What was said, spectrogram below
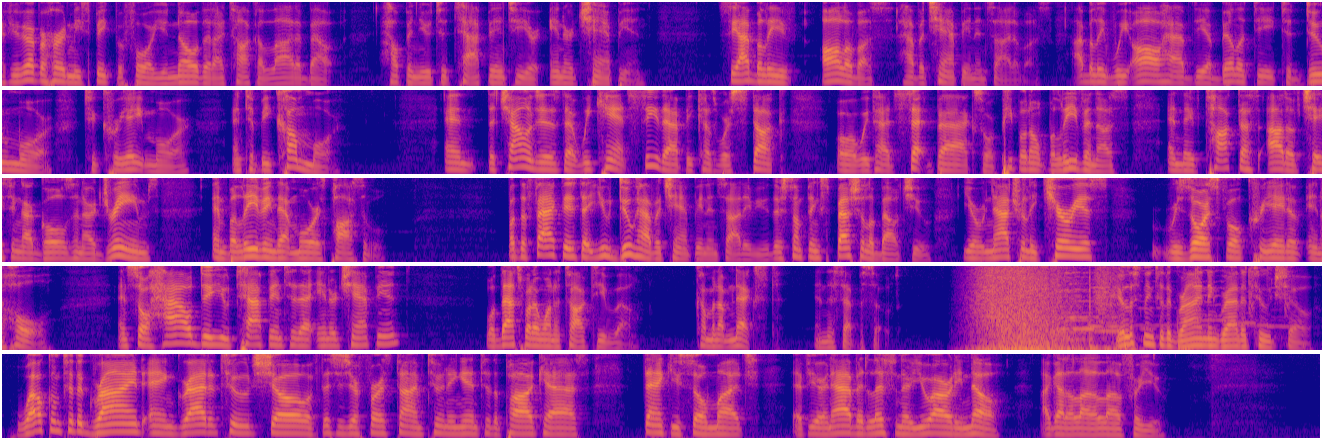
If you've ever heard me speak before, you know that I talk a lot about helping you to tap into your inner champion. See, I believe all of us have a champion inside of us. I believe we all have the ability to do more, to create more, and to become more. And the challenge is that we can't see that because we're stuck or we've had setbacks or people don't believe in us and they've talked us out of chasing our goals and our dreams and believing that more is possible. But the fact is that you do have a champion inside of you. There's something special about you. You're naturally curious, resourceful, creative, and whole. And so, how do you tap into that inner champion? Well, that's what I want to talk to you about coming up next in this episode. You're listening to the Grind and Gratitude Show. Welcome to the Grind and Gratitude Show. If this is your first time tuning in to the podcast, thank you so much. If you're an avid listener, you already know I got a lot of love for you.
